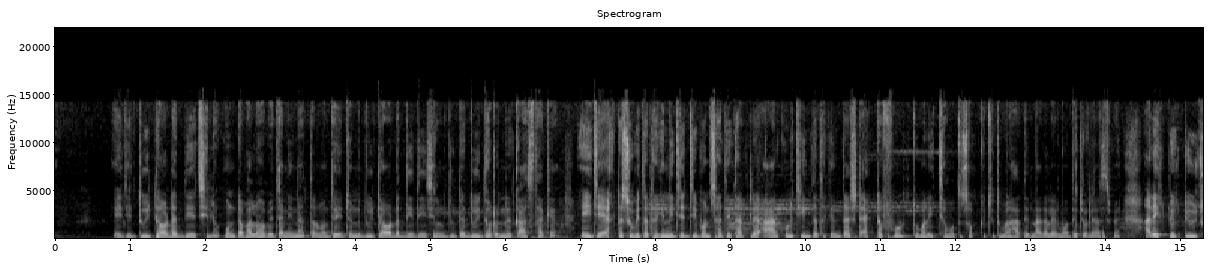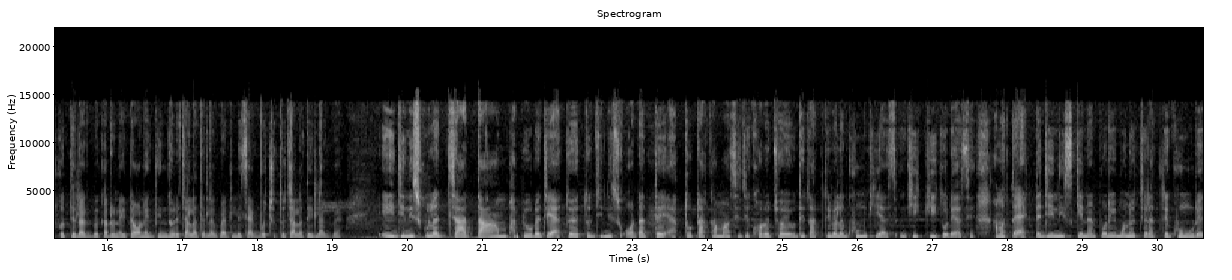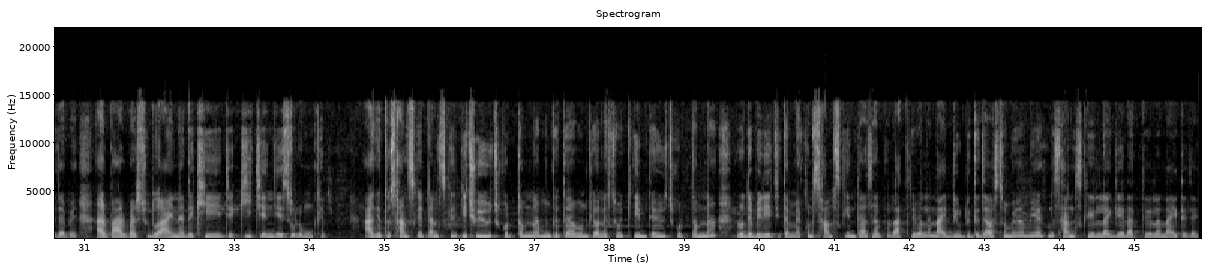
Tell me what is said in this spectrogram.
এই যে দুইটা অর্ডার দিয়েছিল, কোনটা ভালো হবে জানি না, তার মধ্যে এই জন্য দুইটা অর্ডার দিয়ে দিয়েছিলাম। দুইটা দুই ধরনের কাজ থাকে। এই যে একটা সুবিধা থাকে, নিজের জীবন সাথী থাকলে আর কোনো চিন্তা থাকে না জাস্ট একটা ফোন তোমার ইচ্ছা মতো সব কিছু তোমার হাতের নাগালের মধ্যে চলে আসবে। আর একটু একটু ইউজ করতে লাগবে, কারণ এটা অনেক দিন ধরে চালাতে লাগবে অ্যাটলিস্ট এক বছর তো চালাতেই লাগবে। এই জিনিসগুলোর যা দাম, ভাবি ওরা যে এত এত জিনিস অর্ডার দেয়, এত টাকা মাসে যে খরচ হয়, ওদের রাত্রিবেলা ঘুম কী আসে, ঘি, কী করে আসে? আমার তো একটা জিনিস কেনার পরেই মনে হচ্ছে রাত্রে ঘুম উড়ে যাবে। আর বারবার শুধু আয়না দেখি যে কী চেঞ্জেস হলো মুখের। আগে তো সানস্ক্রিন টানস্ক্রিন কিছু ইউজ করতাম না, মুখে তো এমনকি অনেক সময় ক্রিমটা ইউজ করতাম না, রোদে বেরিয়ে যেতাম। এখন সানস্ক্রিনটা আসার পর রাত্রিবেলা নাইট ডিউটিতে যাওয়ার সময় আমি এখন সানস্ক্রিন লাগিয়ে রাত্রিবেলা নাইটে যাই।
